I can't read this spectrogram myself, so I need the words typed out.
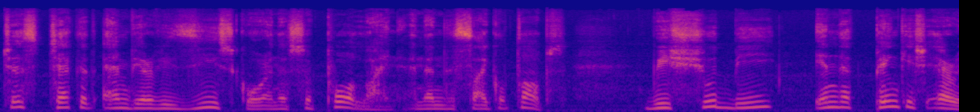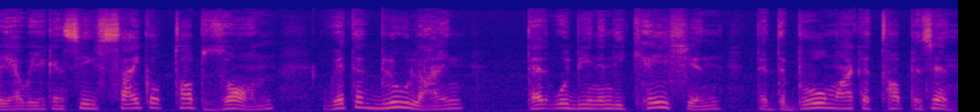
Just check that MVRV Z score and the support line and then the cycle tops. We should be in that pinkish area where you can see cycle top zone with that blue line. That would be an indication that the bull market top is in.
